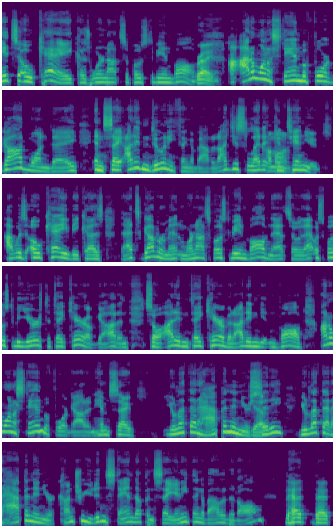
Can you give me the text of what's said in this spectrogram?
it's okay because we're not supposed to be involved. Right. I, I don't want to stand before God one day and say, I didn't do anything about it. I just let it Come on. continue. I was okay because that's government and we're not supposed to be involved in that. So that was supposed to be yours to take care of, God. And so I didn't take care of it. I didn't get involved. I don't want to stand before God and Him say, you let that happen in your Yep. city? You let that happen in your country? You didn't stand up and say anything about it at all? That that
